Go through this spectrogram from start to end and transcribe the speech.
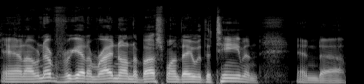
And I'll never forget him riding on the bus one day with the team, and and. Uh,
